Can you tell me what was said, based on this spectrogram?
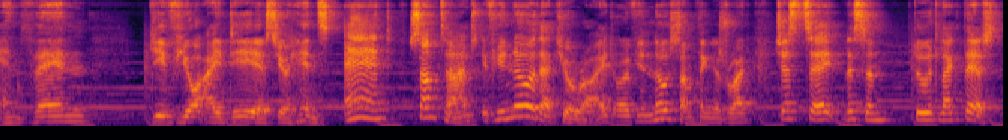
and then give your ideas, your hints. And sometimes if you know that you're right or if you know something is right, just say, listen, do it like this.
